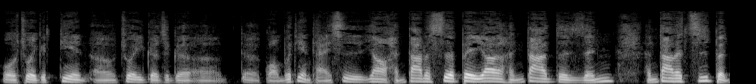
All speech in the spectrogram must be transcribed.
或做一个电呃做一个这个呃的广播电台，是要很大的设备，要很大的人，很大的资本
